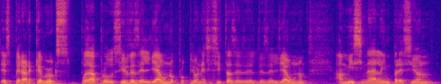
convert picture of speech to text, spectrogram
esperar que Brooks pueda producir desde el día 1 porque lo necesitas desde, desde el día 1. A mí sí me da la impresión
